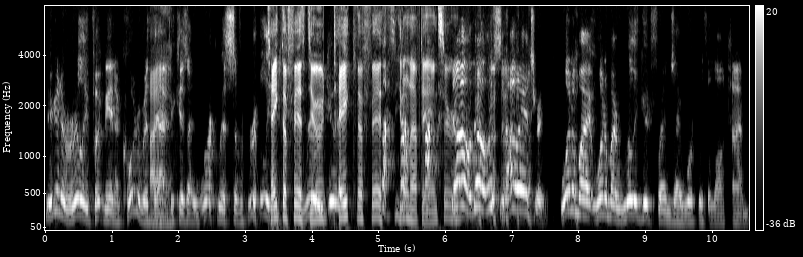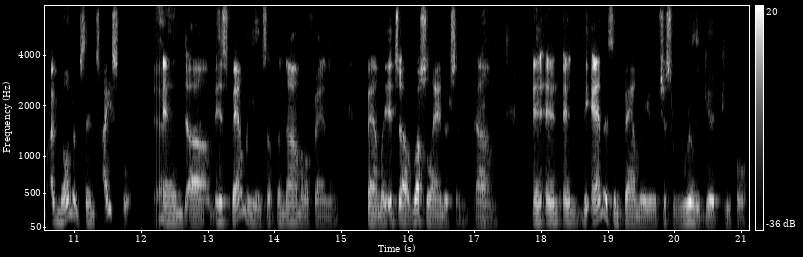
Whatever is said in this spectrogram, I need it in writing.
You're going to really put me in a corner with that I, because I work with some really take the fifth, really dude. Good... Take the fifth. You don't have to answer. no, no. Listen, I'll answer it. One of my one of my really good friends I worked with a long time. I've known him since high school, yeah. and um, his family is a phenomenal family. Family. It's uh, Russell Anderson, um, and, and and the Anderson family was just really good people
